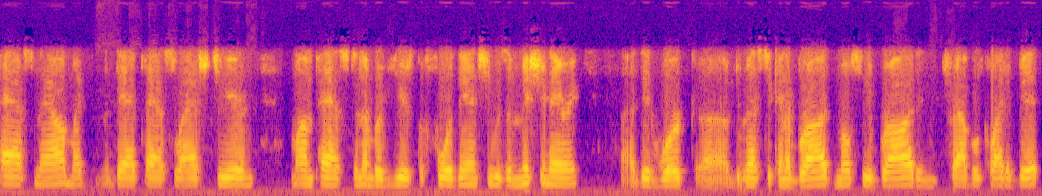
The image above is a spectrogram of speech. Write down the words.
passed. Now, my, my dad passed last year, and mom passed a number of years before then. She was a missionary I did work uh, domestic and abroad, mostly abroad, and traveled quite a bit.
